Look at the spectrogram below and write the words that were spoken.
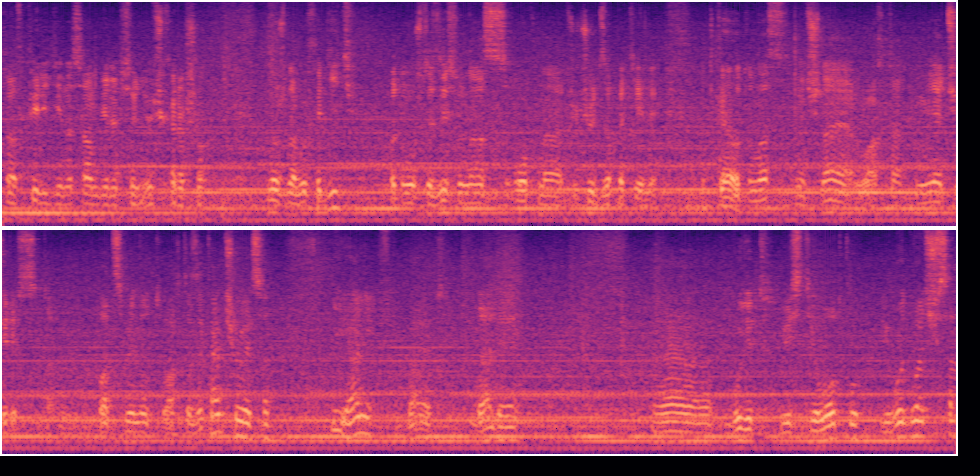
что впереди на самом деле все не очень хорошо. Нужно выходить, потому что здесь у нас окна чуть-чуть запотели. Вот такая вот у нас ночная вахта. У меня через там, 20 минут вахта заканчивается, и Аня поступает далее. Э, будет вести лодку. Вот два часа.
